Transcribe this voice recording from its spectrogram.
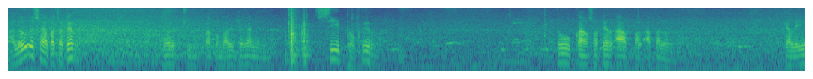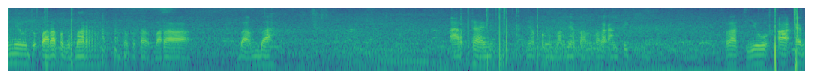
Halo sahabat soder Berjumpa kembali dengan si Dopir. Tukang soder apal-apal. Kali ini untuk para penggemar Untuk para mbah-mbah. Ada ini Yang penggemarnya para antik. Radio AM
